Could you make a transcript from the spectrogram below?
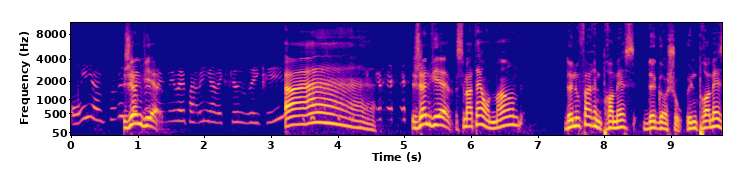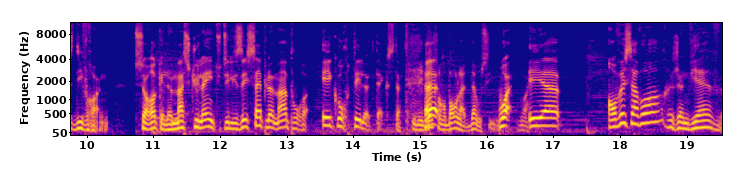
Oui, un peu. Geneviève. Je suis d'être en ligne avec ce que je vous ai écrit. Ah! Geneviève, ce matin, on demande de nous faire une promesse de gaucho, une promesse d'ivrogne. Tu sauras que le masculin est utilisé simplement pour écourter le texte. Les gars Euh, sont bons là-dedans aussi. Ouais. Et euh, on veut savoir, Geneviève,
